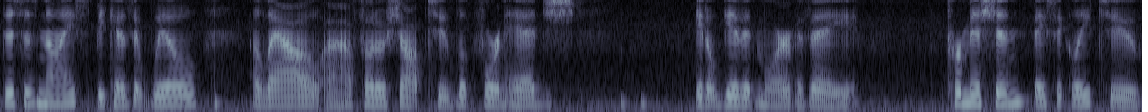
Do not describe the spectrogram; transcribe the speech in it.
This is nice because it will allow uh, Photoshop to look for an edge it'll give it more of a permission basically to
